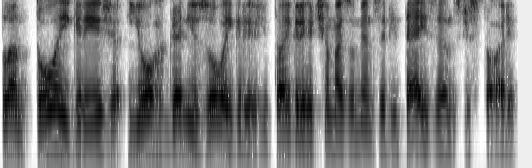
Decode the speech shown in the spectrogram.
plantou a igreja e organizou a igreja. Então a igreja tinha mais ou menos ali 10 anos de história.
